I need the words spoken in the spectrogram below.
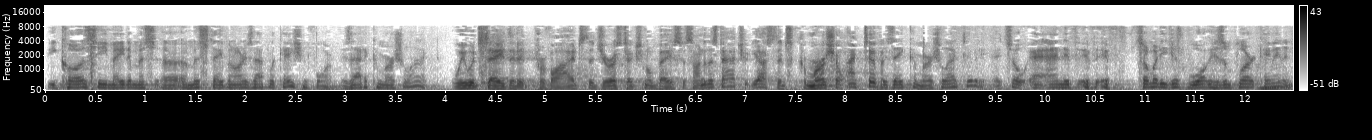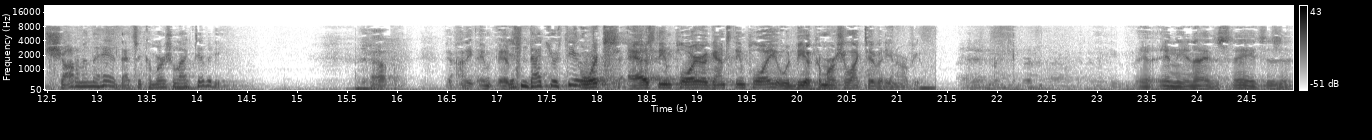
because he made a, mis, uh, a misstatement on his application form. Is that a commercial act? We would say that it provides the jurisdictional basis under the statute. Yes, it's commercial activity. It's a commercial activity. So, and if, if, if somebody just walked, his employer came in and shot him in the head, that's a commercial activity. Uh, if, if Isn't that your theory? Torts as the employer against the employee, it would be a commercial activity in our view. in the United States, is it?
